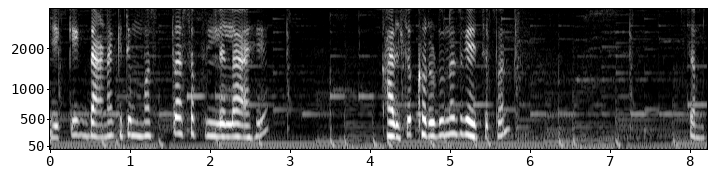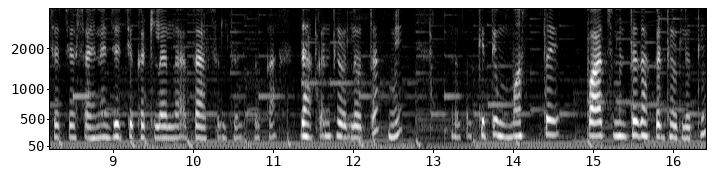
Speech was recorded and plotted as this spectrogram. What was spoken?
एक एक दाणा किती मस्त असं फुललेला आहे. खालचं खरडूनच घ्यायचं पण. चमच्याच्या साह्याने जे चिकटलेलं असेल तर बघा. झाकण ठेवलं होतं मी. बघा, किती मस्त एक पाच मिनटं झाकण ठेवले होते.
